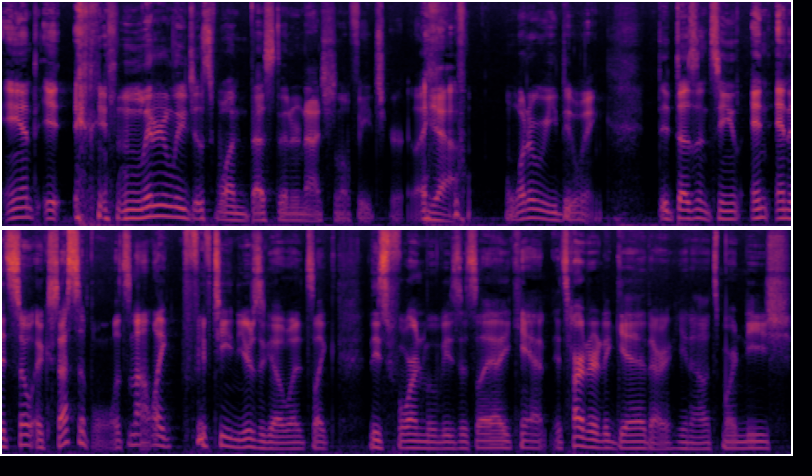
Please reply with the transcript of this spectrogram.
and it, it literally just won Best International Feature. Like, Yeah. what are we doing? It doesn't seem, and and it's so accessible. It's not like 15 years ago when it's like these foreign movies. It's like oh, I can't. It's harder to get, or you know, it's more niche.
